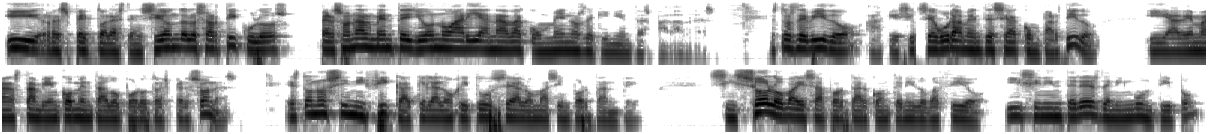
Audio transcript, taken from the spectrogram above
Y respecto a la extensión de los artículos, personalmente yo no haría nada con menos de 500 palabras. Esto es debido a que seguramente se ha compartido y además también comentado por otras personas. Esto no significa que la longitud sea lo más importante. Si solo vais a aportar contenido vacío y sin interés de ningún tipo,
